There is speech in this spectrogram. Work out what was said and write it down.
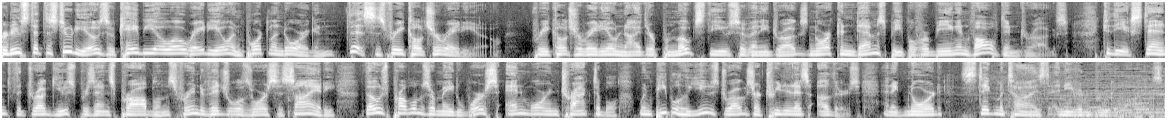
Produced at the studios of KBOO Radio in Portland, Oregon, this is Free Culture Radio. Free Culture Radio neither promotes the use of any drugs nor condemns people for being involved in drugs. To the extent that drug use presents problems for individuals or society, those problems are made worse and more intractable when people who use drugs are treated as others and ignored, stigmatized, and even brutalized.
